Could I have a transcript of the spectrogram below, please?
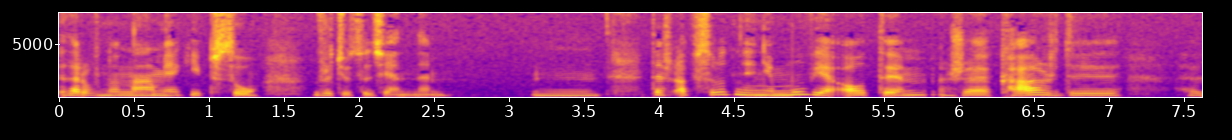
zarówno nam, jak i psu w życiu codziennym. Mm, też absolutnie nie mówię o tym, że każdy, e,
